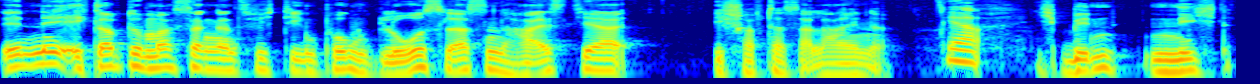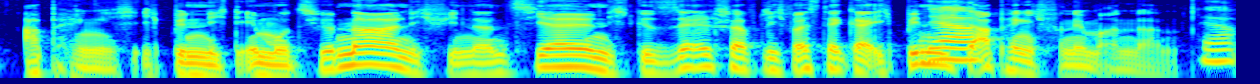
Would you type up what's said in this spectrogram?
Äh, Nee, ich glaube, du machst einen ganz wichtigen Punkt. Loslassen heißt ja, ich schaffe das alleine. Ja. Ich bin nicht abhängig. Ich bin nicht emotional, nicht finanziell, nicht gesellschaftlich, weiß der Geil. Ich bin Ja. nicht abhängig von dem anderen. Ja.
